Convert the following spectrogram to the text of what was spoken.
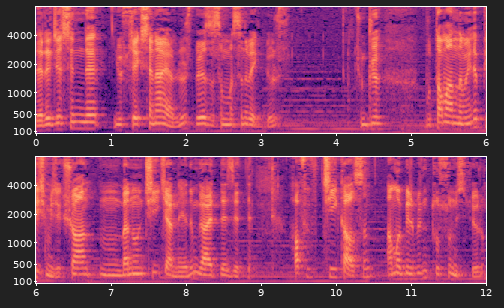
Derecesini de 180'e ayarlıyoruz. Biraz ısınmasını bekliyoruz. Çünkü bu tam anlamıyla pişmeyecek. Şu an hmm, ben onu çiğken de yedim. Gayet lezzetli. Hafif çiğ kalsın ama birbirini tutsun istiyorum.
